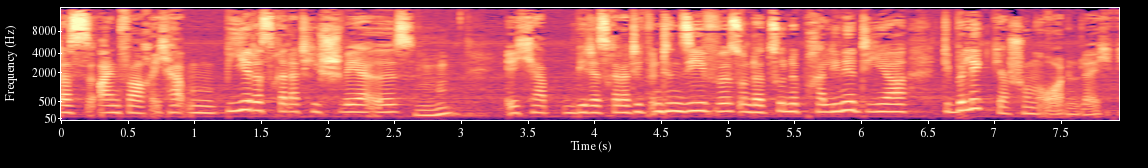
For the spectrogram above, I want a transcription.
Das einfach, ich habe ein Bier, das relativ schwer ist. Ich habe ein Bier, das relativ intensiv ist und dazu eine Praline, die ja, die belegt ja schon ordentlich.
